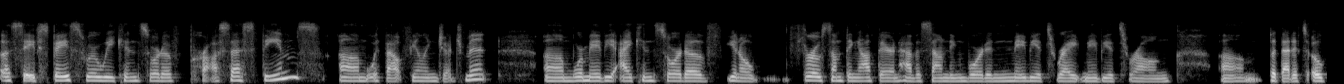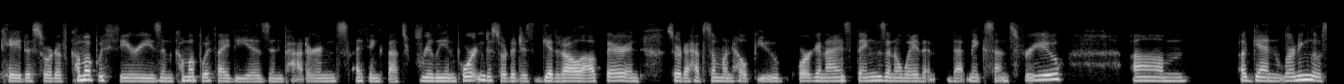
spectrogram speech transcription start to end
a safe space where we can sort of process themes um, without feeling judgment, um, where maybe I can sort of, you know, throw something out there and have a sounding board, and maybe it's right, maybe it's wrong um, but that it's okay to sort of come up with theories and come up with ideas and patterns. I think that's really important to sort of just get it all out there and sort of have someone help you organize things in a way that that makes sense for you. Um, again, learning those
